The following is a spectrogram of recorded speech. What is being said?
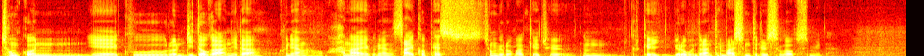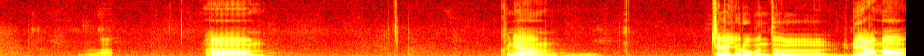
정권의 그런 리더가 아니라 그냥 하나의 그냥 사이코패스 정도로밖에 저는 그렇게 여러분들한테 말씀드릴 수가 없습니다. 아, 그냥 제가 여러분들이 아마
